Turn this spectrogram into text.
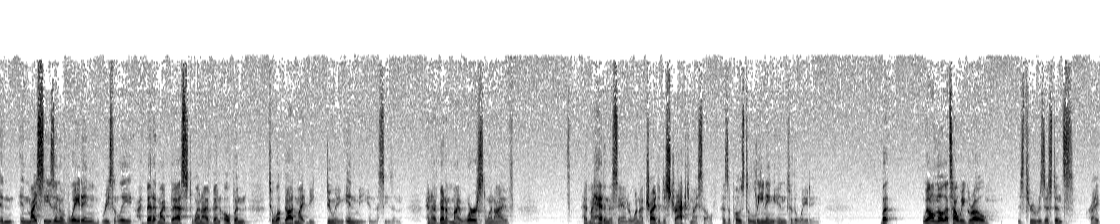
In, in my season of waiting recently, I've been at my best when I've been open to what God might be doing in me in the season. And I've been at my worst when I've had my head in the sand or when I've tried to distract myself as opposed to leaning into the waiting. But we all know that's how we grow is through resistance, right?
